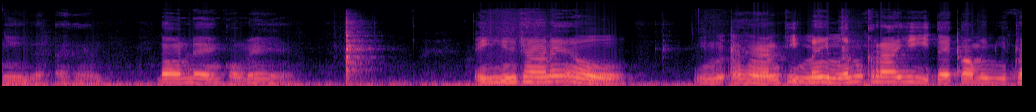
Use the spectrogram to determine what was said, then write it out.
นี่แหละอาหาร ตอนแรงของแม่ อีชาแนลกินอาหารที่ไม่เหมือนใคร แต่ก็ไม่มีใคร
